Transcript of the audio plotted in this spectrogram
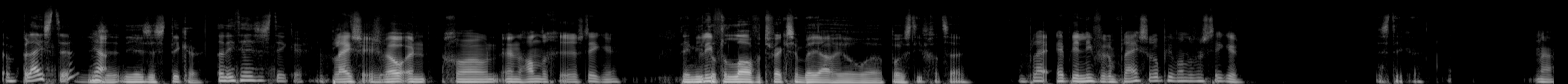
een pleister? Niet, Ja. eens, niet eens een sticker. En niet eens een sticker. Een pleister is wel een, gewoon een handigere sticker. Ik denk niet Lief- dat de law of attraction bij jou heel eh, positief gaat zijn. Een plei- heb je liever een pleister op je wand of een sticker? Een sticker. Nou,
